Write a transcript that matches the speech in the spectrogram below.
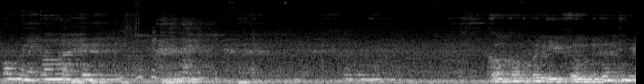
โอ้ my god ไปดีสูงก็ที่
